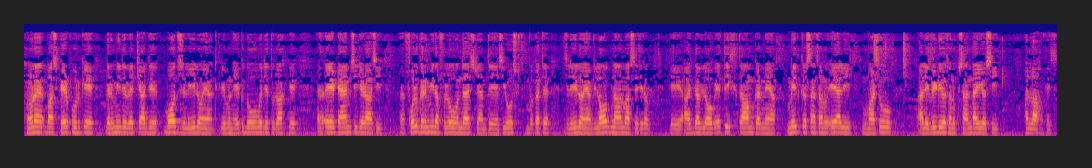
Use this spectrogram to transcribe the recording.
ਹੁਣ ਬਸ ਫੇਰ ਫੁਰ ਕੇ ਗਰਮੀ ਦੇ ਵਿੱਚ ਅੱਜ ਬਹੁਤ ਜ਼ਲੀਲ ਹੋਏ ਆ, ਤਕਰੀਬਨ 1-2 ਵਜੇ ਤੋਂ ਰੱਖ ਕੇ ਇਹ ਟਾਈਮ ਸੀ ਜਿਹੜਾ ਅਸੀਂ ਫੁੱਲ ਗਰਮੀ ਦਾ ਫਲੋ ਹੁੰਦਾ ਇਸ ਟਾਈਮ ਤੇ। ਅਸੀਂ ਉਸ ਵਕਤ ਜ਼ਲੀਲ ਹੋਏ ਆ ਵਲੌਗ ਬਣਾਉਣ ਵਾਸਤੇ ਸਿਰਫ। ਤੇ ਅੱਜ ਦਾ ਵਲੌਗ ਇੱਥੇ ਹੀ ਖਤਮ ਕਰਨੇ ਆ ਉਮੀਦ ਕਰਦਾ ਸਾਨੂੰ ਇਹ ਵਾਲੀ ਗੁਮਾਟੂ ਵਾਲੀ ਵੀਡੀਓ ਤੁਹਾਨੂੰ ਪਸੰਦ ਆਈ ਹੋਸੀ ਅੱਲਾਹ ਹਾਫਿਜ਼।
